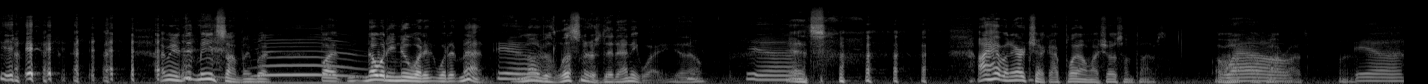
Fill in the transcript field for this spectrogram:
I mean, it did mean something, but but nobody knew what it what it meant. And None of his listeners did anyway. You know, Yeah. and it's I have an air check I play on my show sometimes. Of hot, of hot Wow. rods. yeah.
